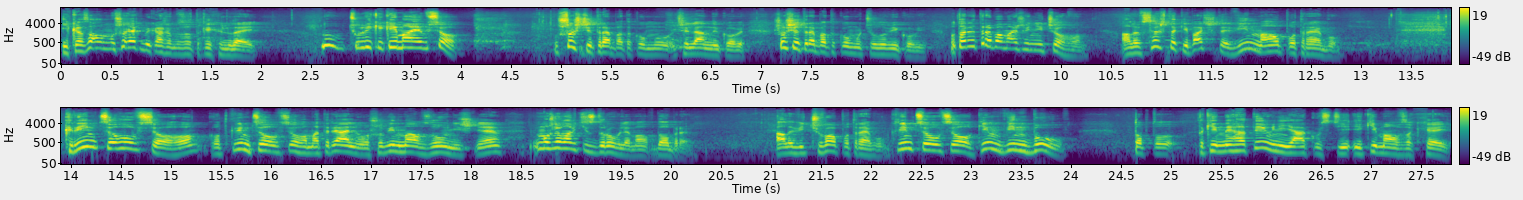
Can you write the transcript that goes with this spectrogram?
і казав йому, що як ми кажемо за таких людей? Ну, чоловік, який має все. Ну, Що ще треба такому челянникові? Що ще треба такому чоловікові? Ну та не треба майже нічого. Але все ж таки, бачите, він мав потребу. Крім цього всього, от крім цього всього матеріального, що він мав зовнішнє, можливо, навіть і здоров'я мав добре, але відчував потребу. Крім цього всього, ким він був, тобто такі негативні якості, які мав Закхей.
